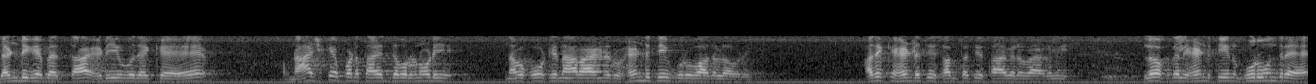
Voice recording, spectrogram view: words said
ದಂಡಿಗೆ ಬೆತ್ತ ಹಿಡಿಯುವುದಕ್ಕೆ ನಾಚಿಕೆ ಪಡ್ತಾ ಇದ್ದವರು ನೋಡಿ ನವಕೋಟಿ ನಾರಾಯಣರು ಹೆಂಡತಿ ಗುರುವಾದಳು ಅವರಿಗೆ. ಅದಕ್ಕೆ ಹೆಂಡತಿ ಸಂತತಿ ಸಾವಿರವಾಗಲಿ. ಲೋಕದಲ್ಲಿ ಹೆಂಡತಿಯನ್ನು ಗುರು ಅಂದ್ರೆ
